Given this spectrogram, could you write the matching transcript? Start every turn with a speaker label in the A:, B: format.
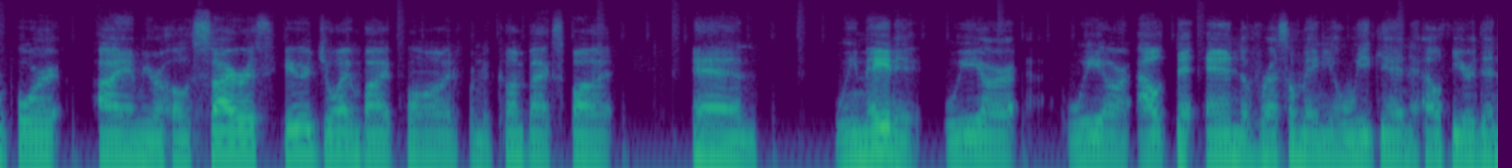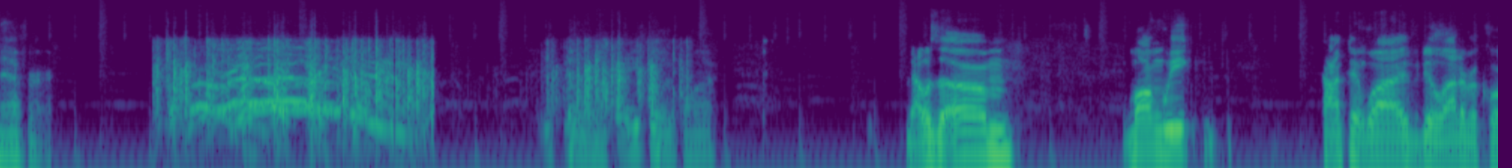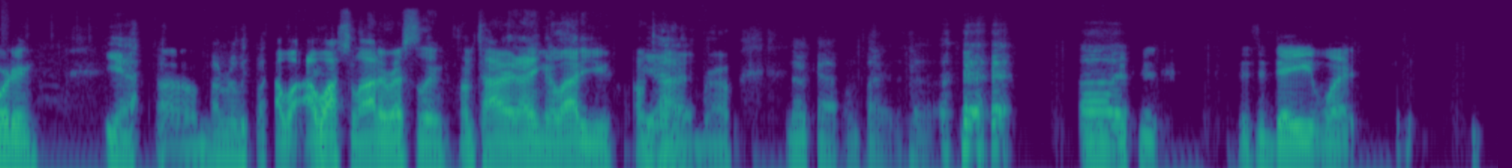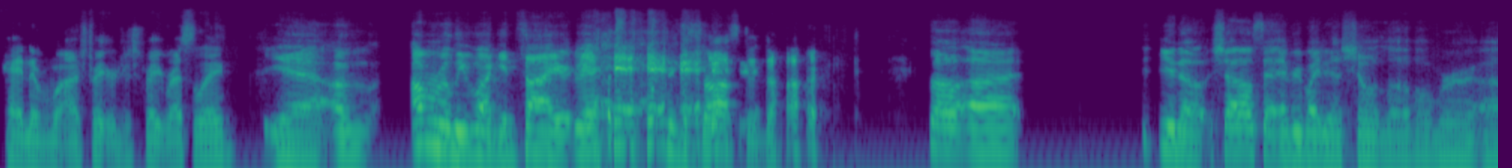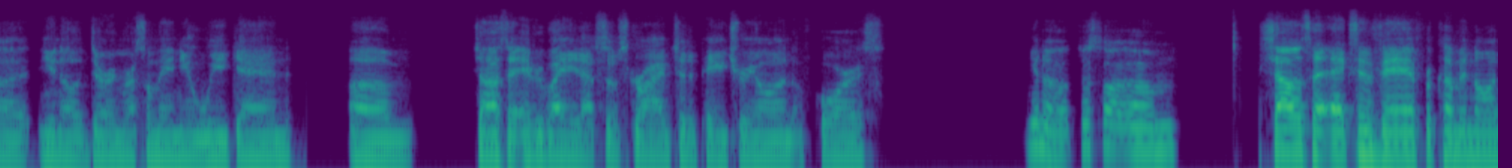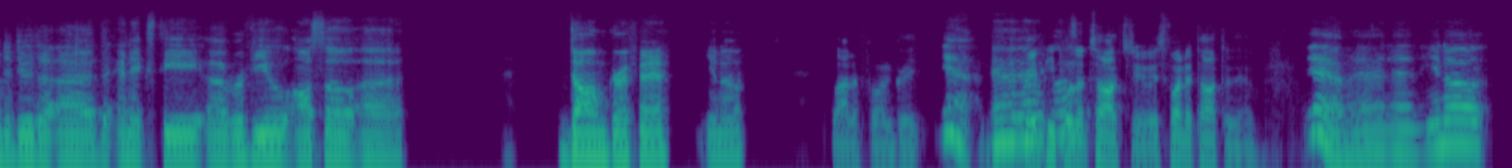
A: Report. I am your host Cyrus here, joined by Quan from the Comeback Spot, and we made it. We are we are out the end of WrestleMania weekend, healthier than ever. How you feeling? How you feeling, Quan?
B: That was a um long week, content wise. We did a lot of recording.
A: Yeah,
B: Um,
A: I'm really.
B: I, I watched a lot of wrestling. I'm tired. I ain't gonna lie to you. I'm
A: Yeah.
B: tired, bro.
A: No cap. I'm tired uh,
B: this, is, this is day what ten of uh, straight or just straight wrestling.
A: yeah, I'm. I'm really fucking tired, man.
B: Exhausted, dog.
A: So, uh, you know, shout outs to everybody that showed love over, uh, you know, during WrestleMania weekend. Um, shout out to everybody that subscribed to the Patreon, of course. You know, just uh, um, shout out to X and Van for coming on to do the uh the NXT uh, review. Also, uh, Dom Griffin. You know,
B: A lot of fun. Great,
A: yeah,
B: great people to talk to. It's fun to talk to them.
A: Yeah, man, and you know,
